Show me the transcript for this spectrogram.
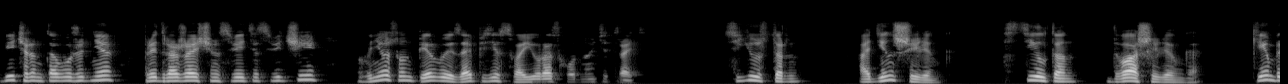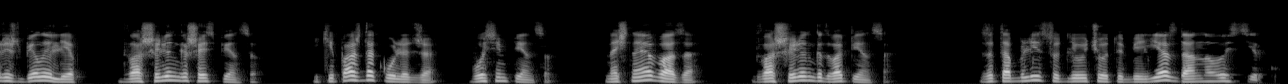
Вечером того же дня, при дрожащем свете свечи, внес он первые записи в свою расходную тетрадь. Сьюстерн – один шиллинг. Стилтон – два шиллинга. Кембридж Белый Лев – два шиллинга шесть пенсов. Экипаж до колледжа – восемь пенсов. Ночная ваза – два шиллинга два пенса. За таблицу для учета белья, сданного в стирку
